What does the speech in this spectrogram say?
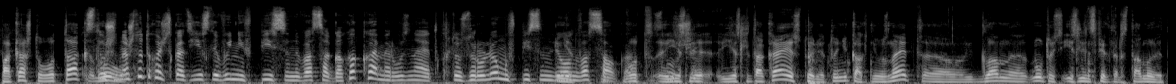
Пока что вот так. Слушай, ну, что ты хочешь сказать, если вы не вписаны в ОСАГО? А как камера узнает, кто за рулем и вписан ли он Нет, в ОСАГО? Вот э, Слушай. если, если такая история, то никак не узнает. Главное, ну, то есть, если инспектор установит,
